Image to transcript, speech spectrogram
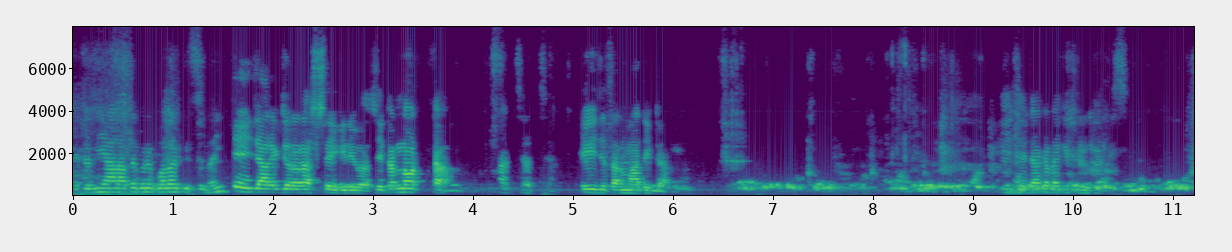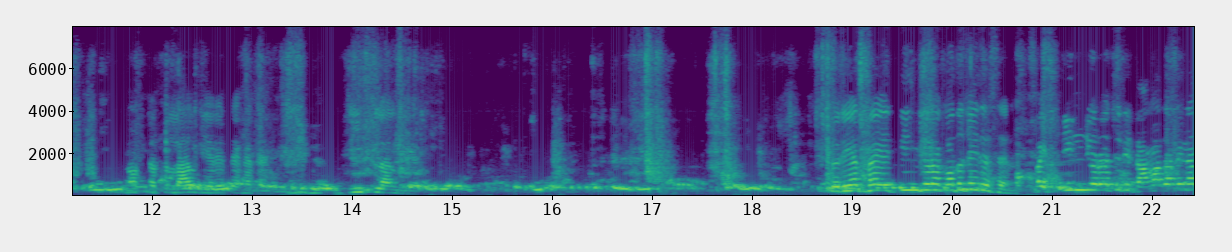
এটা নিয়ে আলাদা করে বলার কিছু নাই। এই যে আরেক জোড়া রাজশাহী গিরিবাস এটা নটটা। আচ্ছা আচ্ছা। এই যে তার মাদিটা। এই যে ডাকাডাকি শুরু করে দিচ্ছে নটটা তো লাল গিয়ারে দেখা যায়। ডিপ লাল গিয়ার তো রিয়াদ ভাই তিন জোড়া কত চাইতেছেন? ভাই তিন জোড়া যদি দামাদামি না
